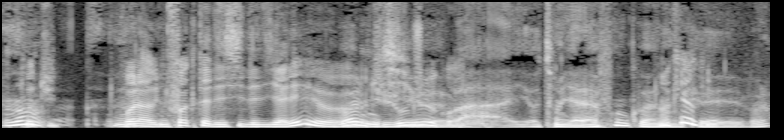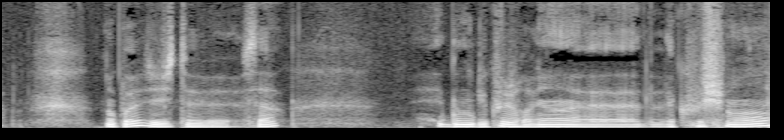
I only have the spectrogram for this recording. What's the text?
toi, tu, voilà, une fois que t'as décidé d'y aller, euh, ouais, tu joues le jeu, euh, quoi. Bah, autant y aller à fond, quoi. Donc, euh, voilà. Donc, ouais, j'ai juste euh, ça. Et donc, du coup, je reviens de l'accouchement.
